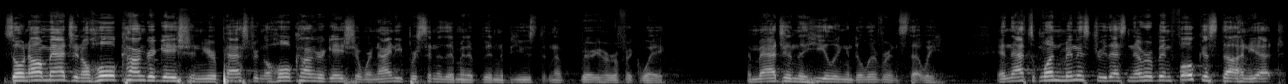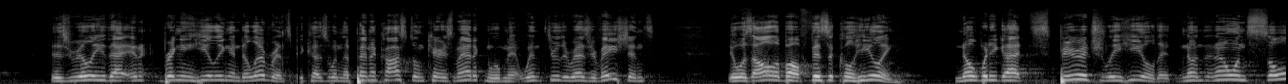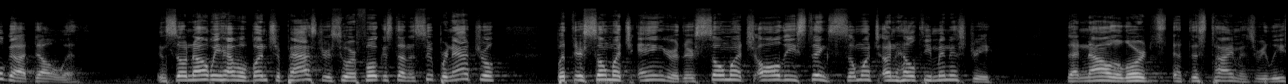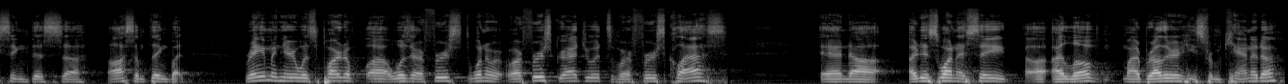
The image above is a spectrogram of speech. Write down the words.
So now imagine a whole congregation, you're pastoring a whole congregation where 90% of them have been abused in a very horrific way. Imagine the healing and deliverance that we. And that's one ministry that's never been focused on yet is really that bringing healing and deliverance because when the Pentecostal and charismatic movement went through the reservations, it was all about physical healing. Nobody got spiritually healed. It, no, no one's soul got dealt with. And so now we have a bunch of pastors who are focused on the supernatural, but there's so much anger, there's so much, all these things, so much unhealthy ministry that now the Lord at this time is releasing this uh, awesome thing. But Raymond here was part of uh, was our first one of our first graduates of our first class, and uh, I just want to say uh, I love my brother. He's from Canada.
